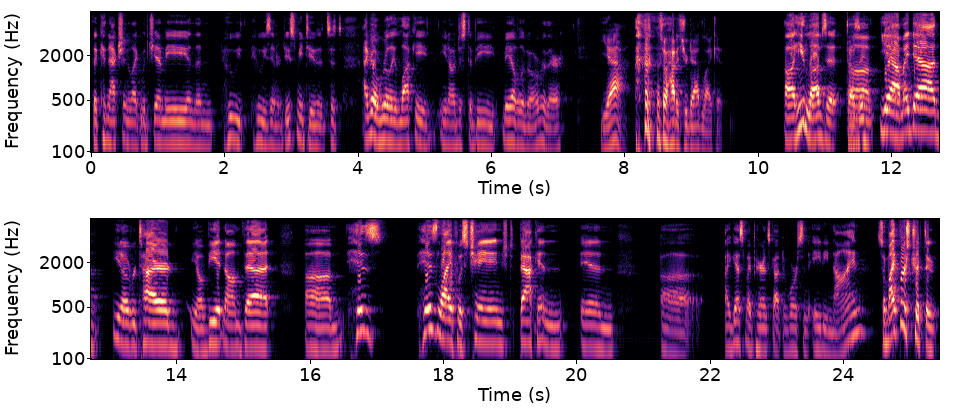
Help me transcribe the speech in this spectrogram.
the connection like with Jimmy and then who he, who he's introduced me to. It's just I feel really lucky, you know, just to be be able to go over there. Yeah. so how does your dad like it? Uh, he loves it. Does he? Um, yeah, my dad, you know, retired, you know, Vietnam vet. Um, his his life was changed back in in. Uh, I guess my parents got divorced in '89. So my first trip to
